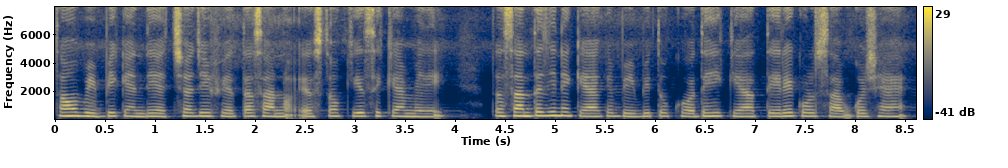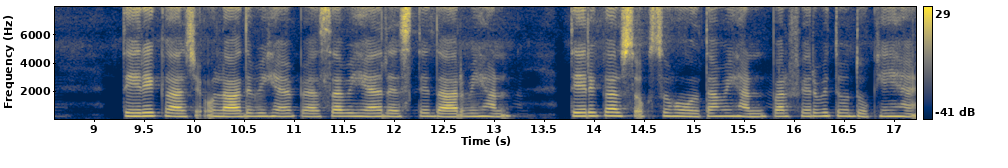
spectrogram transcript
ਤਾਂ ਉਹ ਬੀਬੀ ਕਹਿੰਦੀ, ਅੱਛਾ ਜੀ, ਫਿਰ ਤਾਂ ਸਾਨੂੰ ਇਸ ਤੋਂ ਕੀ ਸਿੱਖਿਆ ਮਿਲੀ? ਤਾਂ ਸੰਤ ਜੀ ਨੇ ਕਿਹਾ ਕਿ, ਬੀਬੀ, ਤੂੰ ਖੁਦ ਹੀ ਕਿਹਾ, ਤੇਰੇ ਕੋਲ ਸਭ ਕੁਝ ਹੈ। ਤੇਰੇ ਘਰ 'ਚ ਔਲਾਦ ਵੀ ਹੈ, ਪੈਸਾ ਵੀ ਹੈ, ਰਿਸ਼ਤੇਦਾਰ ਵੀ ਹਨ। ਤੇਰੇ ਘਰ ਸੁੱਖ ਸਹੂਲਤਾਂ ਵੀ ਹਨ, ਪਰ ਫਿਰ ਵੀ ਤੂੰ ਦੁਖੀ ਹੈ,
